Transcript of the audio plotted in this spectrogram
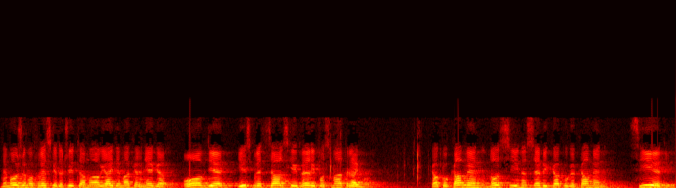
ne možemo freske da čitamo, ali ajde makar njega ovdje ispred carskih dveri posmatrajmo. Kako kamen nosi na sebi, kako ga kamen cijedi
